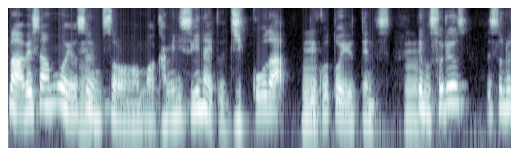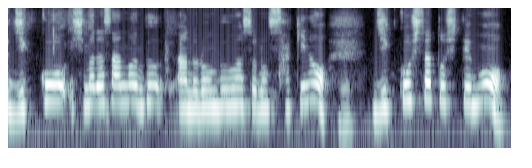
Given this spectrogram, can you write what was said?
まあ、安倍さんも要するにその、まあ、紙に過ぎないと実行だっていうことを言ってるんです。うん。でもそれを、その実行、島田さんの文あの論文はその先の実行したとしても、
